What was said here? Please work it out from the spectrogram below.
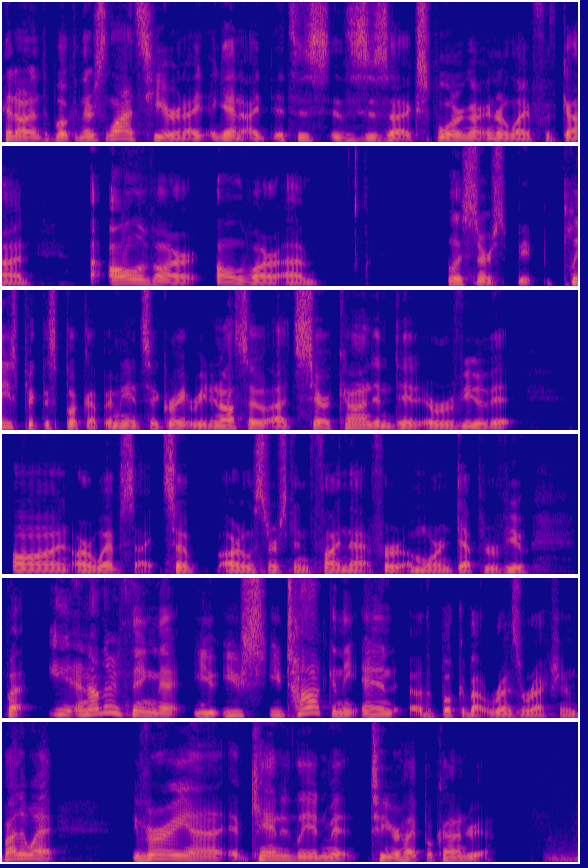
hit on in the book, and there's lots here, and I again, I, it's this, this is uh, exploring our inner life with God. All of our all of our um, listeners, please pick this book up. I mean, it's a great read, and also uh, Sarah Condon did a review of it on our website, so our listeners can find that for a more in depth review. But another thing that you you you talk in the end of the book about resurrection. By the way, you very uh, candidly admit to your hypochondria.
